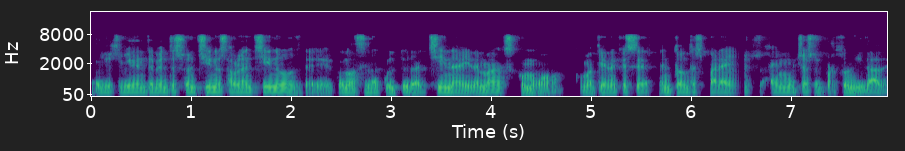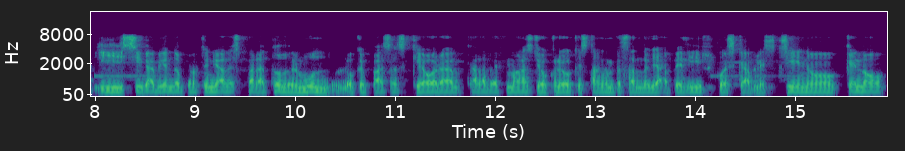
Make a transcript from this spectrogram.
Ellos evidentemente son chinos, hablan chino, eh, conocen la cultura china y demás como, como tiene que ser. Entonces, para ellos hay muchas oportunidades y sigue habiendo oportunidades para todo el mundo. Lo que pasa es que ahora cada vez más yo creo que están empezando ya a pedir pues que hables chino, que no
